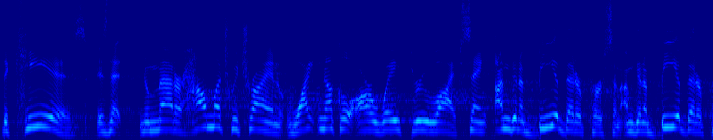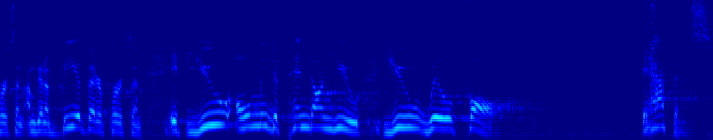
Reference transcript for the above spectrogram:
The key is is that no matter how much we try and white knuckle our way through life saying I'm going to be a better person, I'm going to be a better person, I'm going to be a better person, if you only depend on you, you will fall. It happens.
